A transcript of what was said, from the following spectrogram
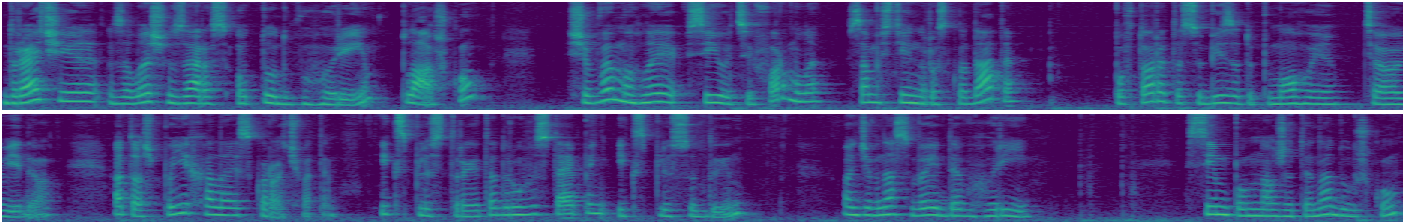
До речі, залишу зараз отут вгорі плашку, щоб ви могли всі оці формули самостійно розкладати, повторити собі за допомогою цього відео. Отож, поїхали скорочувати х плюс 3 та другу степень, х плюс 1. Отже, в нас вийде вгорі 7 помножити на дужку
